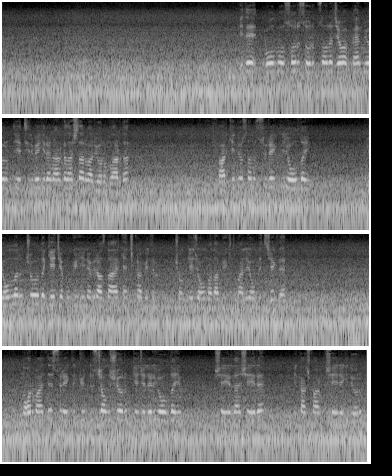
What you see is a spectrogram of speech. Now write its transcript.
Bir de bol bol soru sorup sonra cevap vermiyorum diye tribe giren arkadaşlar var yorumlarda. Fark ediyorsanız sürekli yoldayım. Yolların çoğu da gece. Bugün yine biraz daha erken çıkabildim. Çok gece olmadan büyük ihtimalle yol bitecek de. Normalde sürekli gündüz çalışıyorum. Geceleri yoldayım. Şehirden şehire birkaç farklı şehire gidiyorum.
